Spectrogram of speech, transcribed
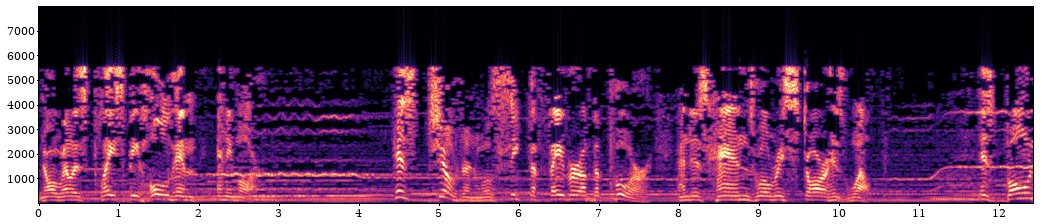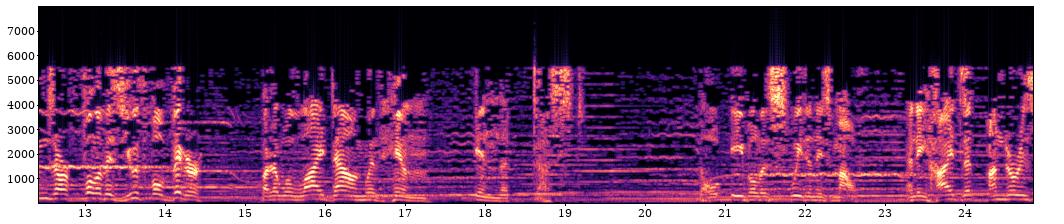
nor will his place behold him any more. His children will seek the favor of the poor, and his hands will restore his wealth. His bones are full of his youthful vigor, but it will lie down with him in the dust. Though evil is sweet in his mouth, and he hides it under his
